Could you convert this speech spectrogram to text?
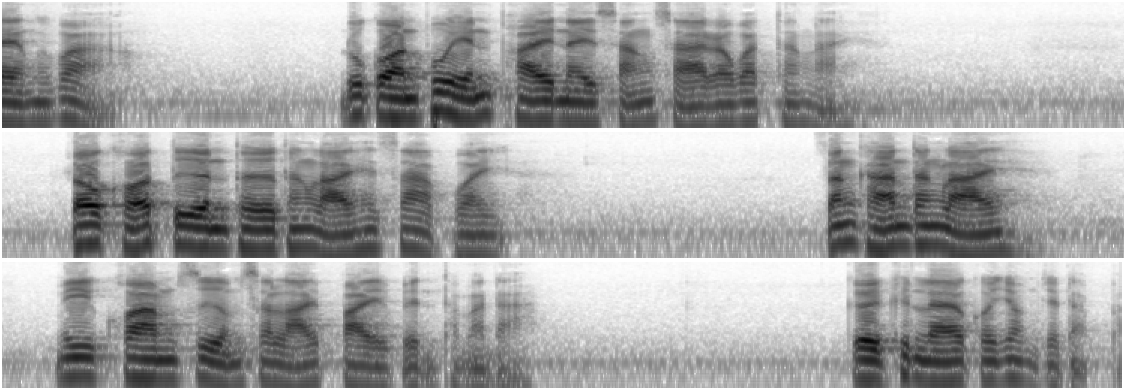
ดงไว้ว่า ดูก่อนผู้เห็นภัยในสังสารวัฏทั้งหลาย เราขอเตือนเธอทั้งหลายให้ทราบไว้ สังขารทั้งหลายมีความเสื่อมสลายไปเป็นธรรมดา เกิดขึ้นแล้วก็ย่อมจะดับไป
